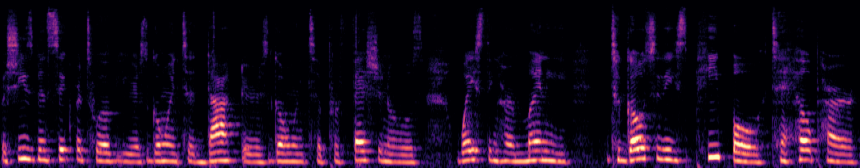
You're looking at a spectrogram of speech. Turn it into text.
but she's been sick for 12 years, going to doctors, going to professionals, wasting her money to go to these people to help her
